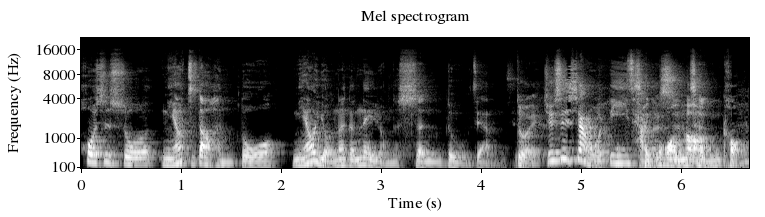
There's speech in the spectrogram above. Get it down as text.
或是说你要知道很多，你要有那个内容的深度这样子。对，就是像我第一场的时候，诚惶诚恐。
